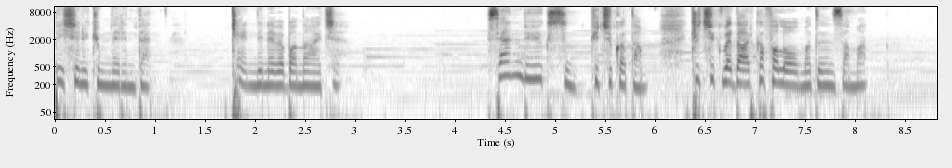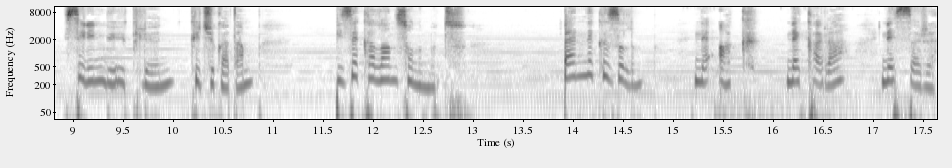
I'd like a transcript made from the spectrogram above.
peşin hükümlerinden. Kendine ve bana acı. Sen büyüksün küçük adam, küçük ve dar kafalı olmadığın zaman. Senin büyüklüğün küçük adam, bize kalan son umut. Ben ne kızılım, ne ak, ne kara, ne sarı.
